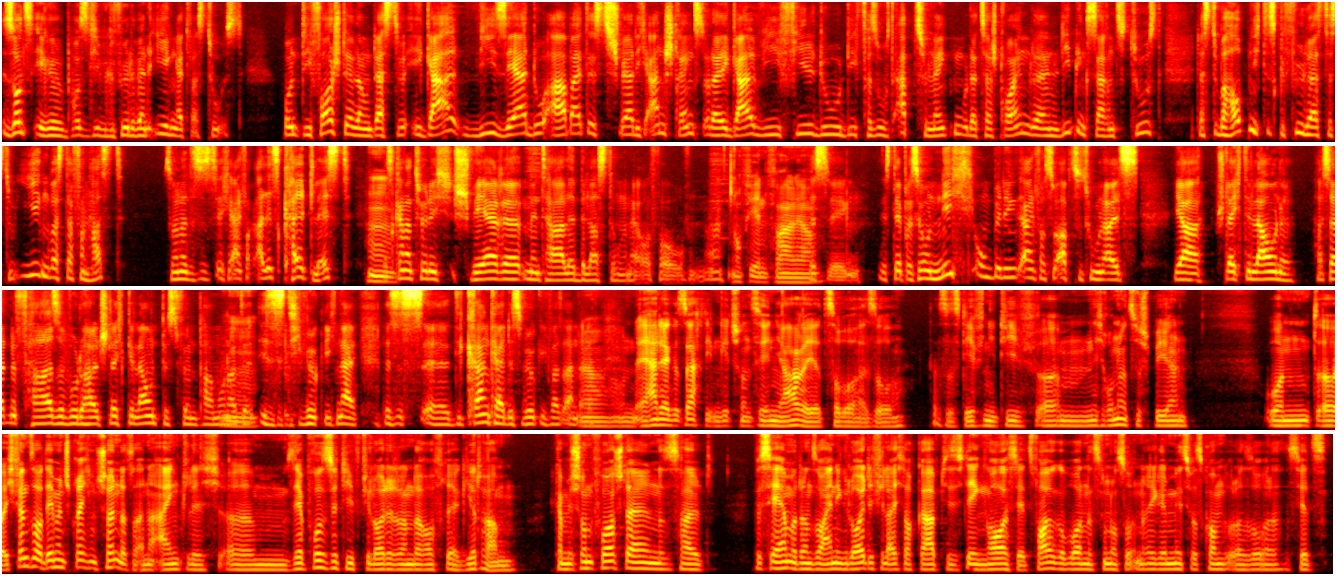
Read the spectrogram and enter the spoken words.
sonst irgendwelche positive Gefühle, wenn du irgendetwas tust. Und die Vorstellung, dass du, egal wie sehr du arbeitest, schwer dich anstrengst oder egal wie viel du die versucht abzulenken oder zerstreuen oder deine Lieblingssachen zu tust, dass du überhaupt nicht das Gefühl hast, dass du irgendwas davon hast, sondern dass es dich einfach alles kalt lässt. Hm. Das kann natürlich schwere mentale Belastungen hervorrufen. Ne? Auf jeden Fall, ja. Deswegen ist Depression nicht unbedingt einfach so abzutun als, ja, schlechte Laune. Hast halt eine Phase, wo du halt schlecht gelaunt bist für ein paar Monate. Mhm. Ist es nicht wirklich. Nein, das ist, äh, die Krankheit ist wirklich was anderes. Ja, und er hat ja gesagt, ihm geht schon zehn Jahre jetzt so, also das ist definitiv ähm, nicht runterzuspielen. Und äh, ich finde es auch dementsprechend schön, dass eine eigentlich ähm, sehr positiv die Leute dann darauf reagiert haben. Ich kann mir schon vorstellen, dass es halt bisher immer dann so einige Leute vielleicht auch gab, die sich denken, oh, ist jetzt faul geworden, ist nur noch so unregelmäßig was kommt oder so. Das ist jetzt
